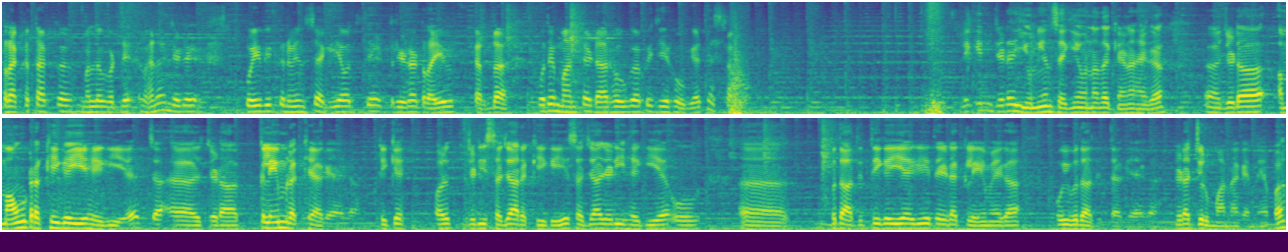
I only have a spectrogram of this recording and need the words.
ਟਰੱਕ ਤੱਕ ਮਤਲਬ ਵੱਡੇ, ਹੈ ਨਾ, ਜਿਹੜੇ ਕੋਈ ਵੀ ਕਨਵਿੰਸ ਹੈਗੀ ਆ, ਉਹਦੇ ਤੇ ਜਿਹੜਾ ਡਰਾਈਵ ਕਰਦਾ, ਉਹਦੇ ਮਨ ਤੇ ਡਰ ਹੋਊਗਾ ਵੀ ਜੇ ਹੋ ਗਿਆ ਤਾਂ ਇਸ ਲੇਕਿਨ ਜਿਹੜੇ ਯੂਨੀਅਨਸ ਹੈਗੀਆਂ, ਉਹਨਾਂ ਦਾ ਕਹਿਣਾ ਹੈਗਾ ਜਿਹੜਾ ਅਮਾਉਂਟ ਰੱਖੀ ਗਈ ਹੈਗੀ ਹੈ, ਚ- ਜਿਹੜਾ ਕਲੇਮ ਰੱਖਿਆ ਗਿਆ ਹੈਗਾ, ਠੀਕ ਹੈ? ਔਰ ਜਿਹੜੀ ਸਜ਼ਾ ਰੱਖੀ ਗਈ ਹੈ, ਸਜ਼ਾ ਜਿਹੜੀ ਹੈਗੀ ਹੈ, ਉਹ ਵਧਾ ਦਿੱਤੀ ਗਈ ਹੈਗੀ ਤੇ ਜਿਹੜਾ ਕਲੇਮ ਹੈਗਾ, ਉਹ ਵੀ ਵਧਾ ਦਿੱਤਾ ਗਿਆ ਹੈਗਾ, ਜਿਹੜਾ ਜੁਰਮਾਨਾ ਕਹਿੰਦੇ ਆਪਾਂ।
